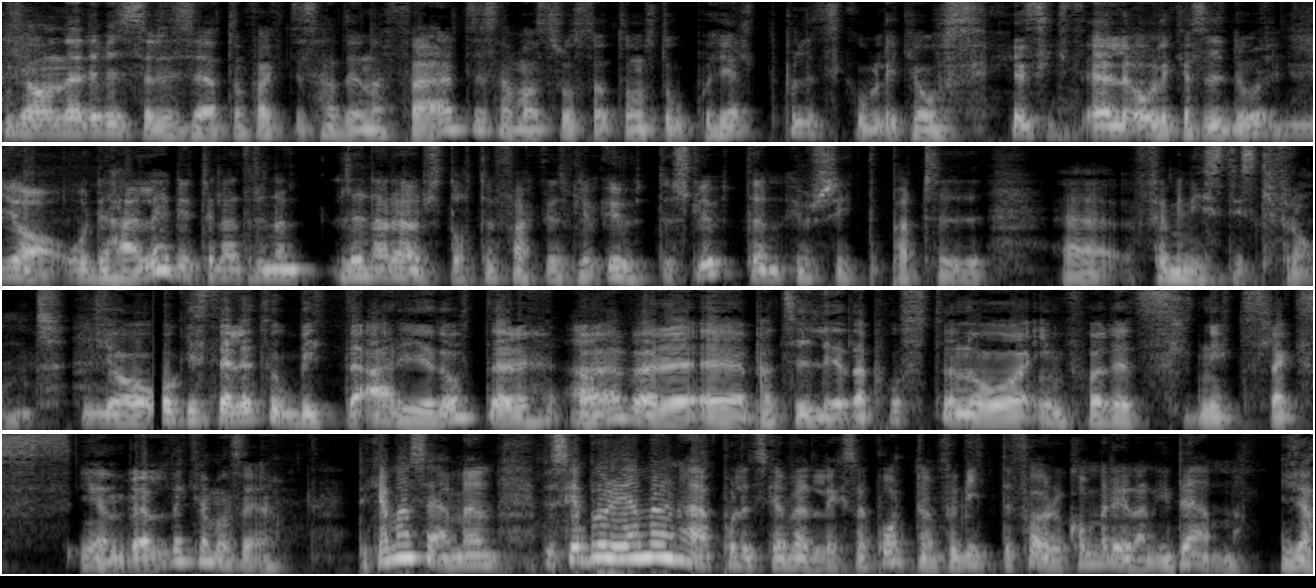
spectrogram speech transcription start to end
Ja, när det visade sig att de faktiskt hade en affär tillsammans trots att de stod på helt politiskt olika åsikter, eller olika sidor. Ja, och det här ledde till att Lina Rödsdotter faktiskt blev utesluten ur sitt parti eh, Feministisk front. Ja, och istället tog Bitte Arjedotter över eh, partiledarposten och införde ett nytt slags envälde kan man säga. Det kan man säga, men vi ska börja med den här politiska väderleksrapporten för Vitte förekommer redan i den. Ja.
